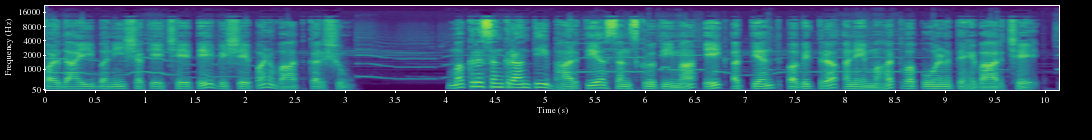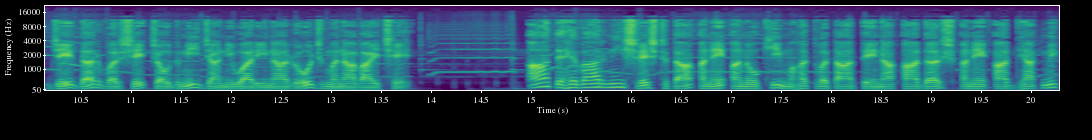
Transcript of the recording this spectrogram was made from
ફળદાયી બની શકે છે તે વિશે પણ વાત કરશું. મકર સંક્રાંતિ ભારતીય સંસ્કૃતિમાં એક અત્યંત પવિત્ર અને મહત્વપૂર્ણ તહેવાર છે, જે દર વર્ષે ચૌદમી જાન્યુઆરીના રોજ મનાવાય છે. આ તહેવારની શ્રેષ્ઠતા અને અનોખી મહત્વતા તેના આદર્શ અને આધ્યાત્મિક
